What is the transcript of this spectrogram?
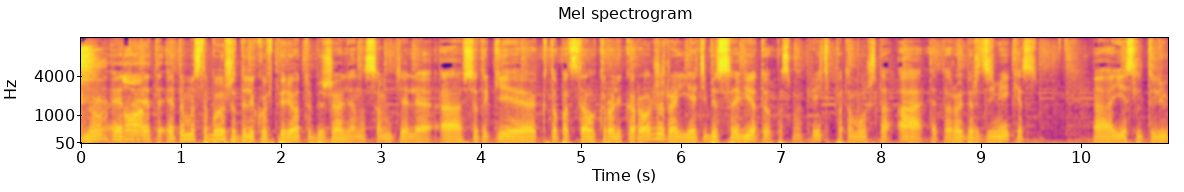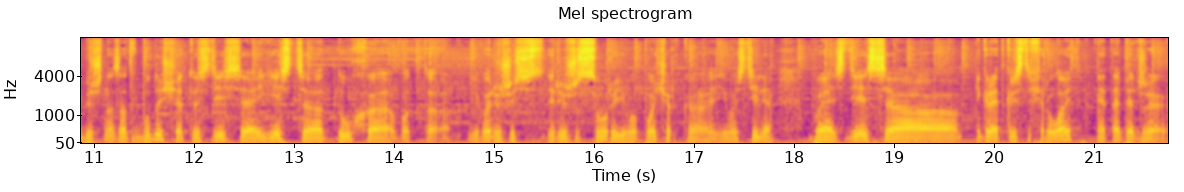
Ну, это, Но- это, это мы с тобой уже далеко вперед убежали, на самом деле. А все-таки, кто подставил кролика Роджера, я тебе советую посмотреть, потому что, а, это Роберт Земекис. А, если ты любишь «Назад в будущее», то здесь э, есть э, дух э, вот его режисс- режиссуры, его почерка, его стиля. Б, здесь играет Кристофер Ллойд. Это, опять же,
